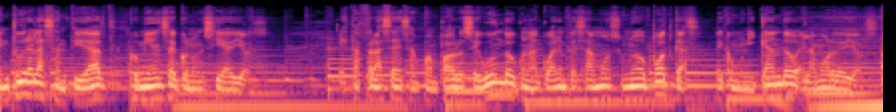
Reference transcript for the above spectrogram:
aventura la santidad comienza con un sí a Dios. Esta frase de San Juan Pablo II con la cual empezamos un nuevo podcast de Comunicando el Amor de Dios.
